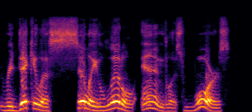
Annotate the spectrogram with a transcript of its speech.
ridiculous silly little endless wars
